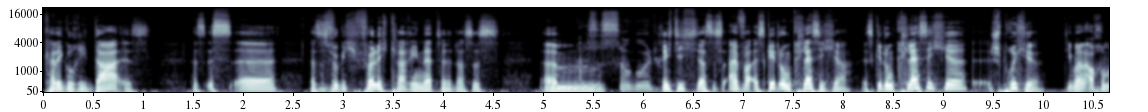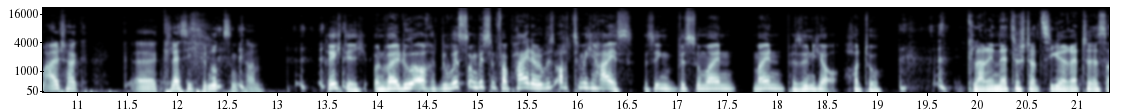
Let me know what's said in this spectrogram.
Kategorie da ist. Das ist, äh, das ist wirklich völlig Klarinette. Das ist, ähm, Das ist so gut. Richtig, das ist einfach, es geht um Classicher. Es geht um klassische äh, Sprüche, die man auch im Alltag äh, classic benutzen kann. Richtig. Und weil du auch, du bist so ein bisschen verpeilt, aber du bist auch ziemlich heiß. Deswegen bist du mein, mein persönlicher Hotto. Klarinette statt Zigarette ist,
